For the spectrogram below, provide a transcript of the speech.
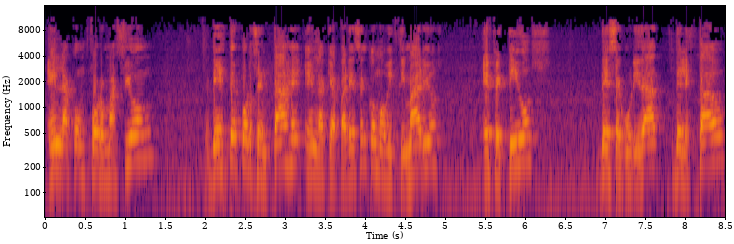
en la conformación de este porcentaje en la que aparecen como victimarios efectivos de seguridad del Estado,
